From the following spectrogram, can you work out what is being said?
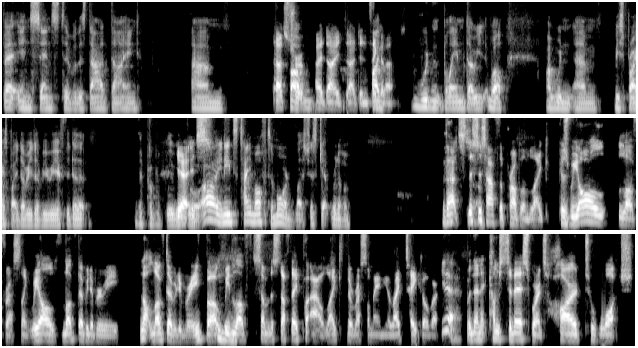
bit insensitive with his dad dying. Um, That's true. I, I, I didn't think I- of that. wouldn't blame W. Well, I wouldn't um be surprised by WWE if they did it. They probably would Yeah, go, "Oh, he needs time off to mourn. Let's just get rid of him." That's this So- is half the problem. Like, because we all love wrestling, we all love WWE. Not love WWE, but we Mhm. love some of the stuff they put out, like the WrestleMania, like Takeover. Yeah, But then it comes to this where it's hard to watch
